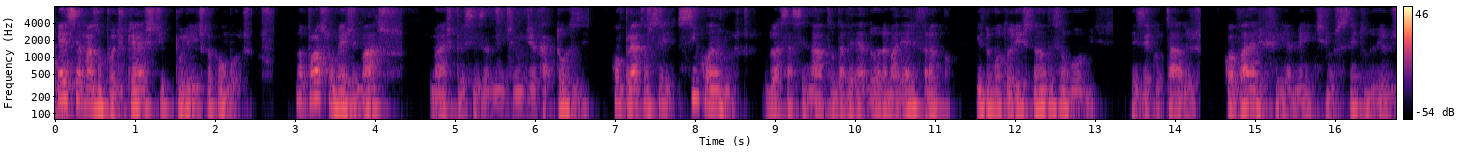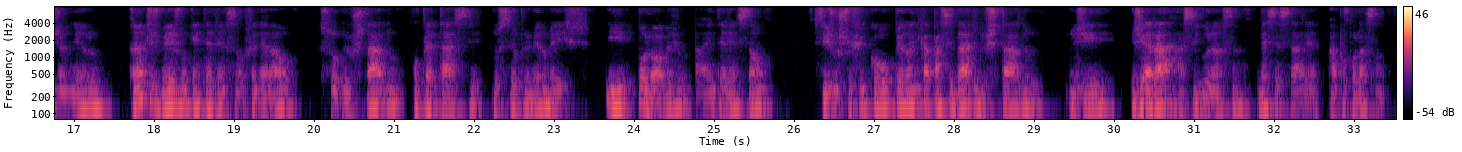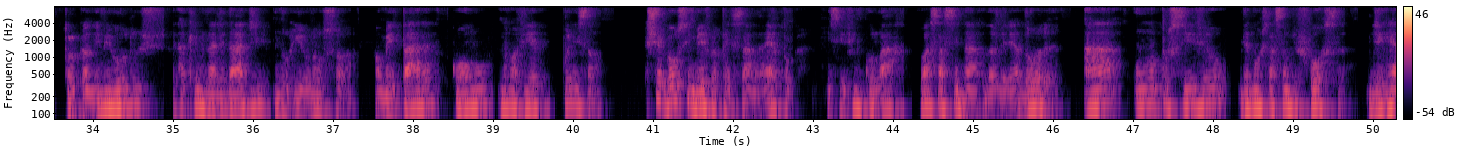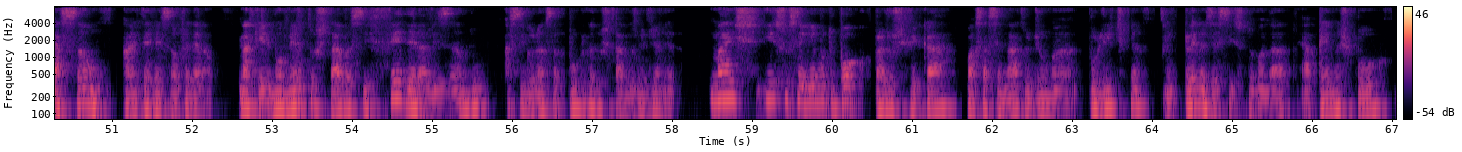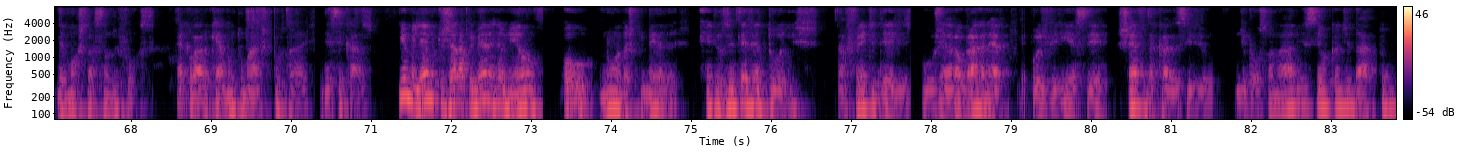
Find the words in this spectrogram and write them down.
Esse é mais um podcast Política com Bosco. No próximo mês de março, mais precisamente no dia 14, completam-se cinco anos do assassinato da vereadora Marielle Franco e do motorista Anderson Gomes, executados covarde e friamente no centro do Rio de Janeiro, antes mesmo que a intervenção federal sobre o Estado completasse o seu primeiro mês. E, por óbvio, a intervenção se justificou pela incapacidade do Estado de gerar a segurança necessária à população. Trocando em miúdos, a criminalidade no Rio não só aumentara, como não havia punição. Chegou-se mesmo a pensar na época em se vincular o assassinato da vereadora a uma possível demonstração de força, de reação à intervenção federal. Naquele momento estava se federalizando a segurança pública do Estado do Rio de Janeiro. Mas isso seria muito pouco para justificar o assassinato de uma política em pleno exercício do mandato apenas por demonstração de força. É claro que há muito mais por trás desse caso. E eu me lembro que já na primeira reunião, ou numa das primeiras, entre os interventores, à frente deles, o general Braga Neto, depois viria a ser chefe da Casa Civil de Bolsonaro e seu candidato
